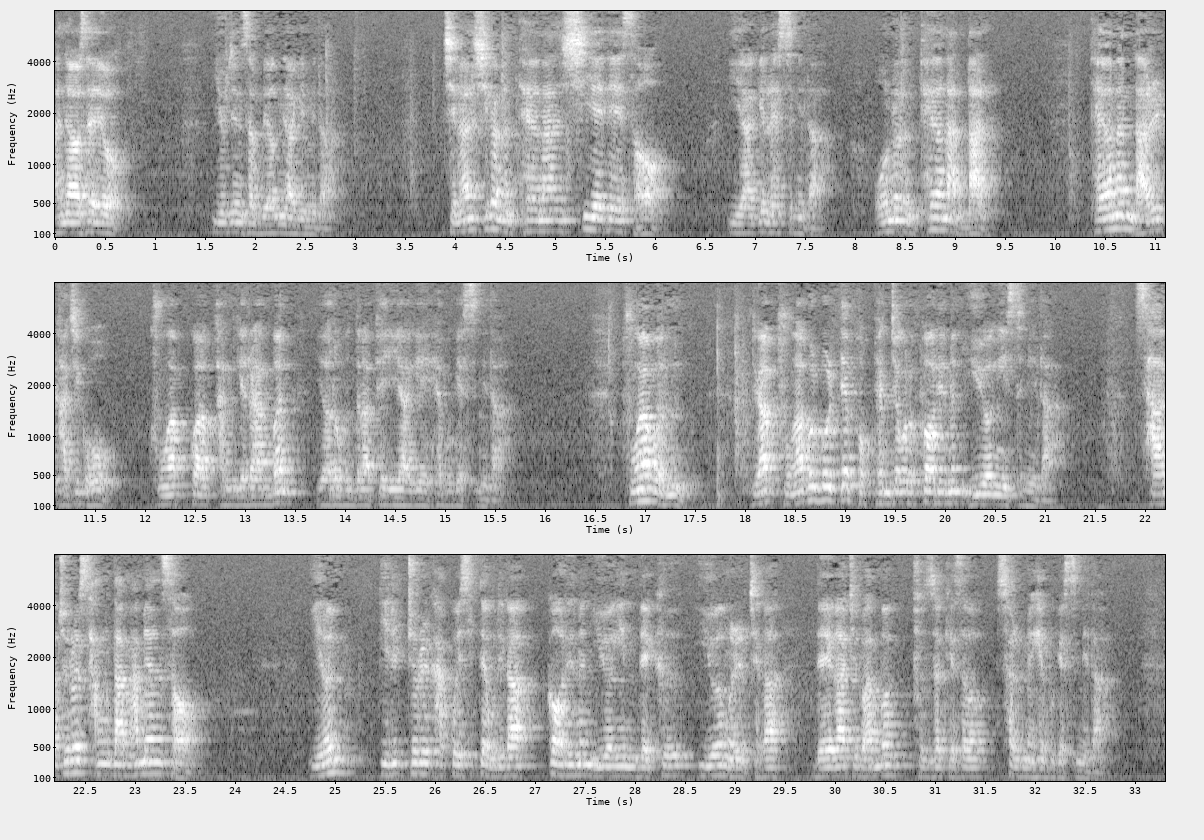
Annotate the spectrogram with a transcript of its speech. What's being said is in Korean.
안녕하세요. 유진석 명약입니다. 지난 시간은 태어난 시에 대해서 이야기를 했습니다. 오늘은 태어난 날, 태어난 날을 가지고 궁합과 관계를 한번 여러분들 앞에 이야기해 보겠습니다. 궁합은 우리가 궁합을 볼 때 보편적으로 꺼리는 유형이 있습니다. 사주를 상담하면서 이런 일주를 갖고 있을 때 우리가 꺼리는 유형인데 그 유형을 제가 네 가지로 한번 분석해서 설명해 보겠습니다.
